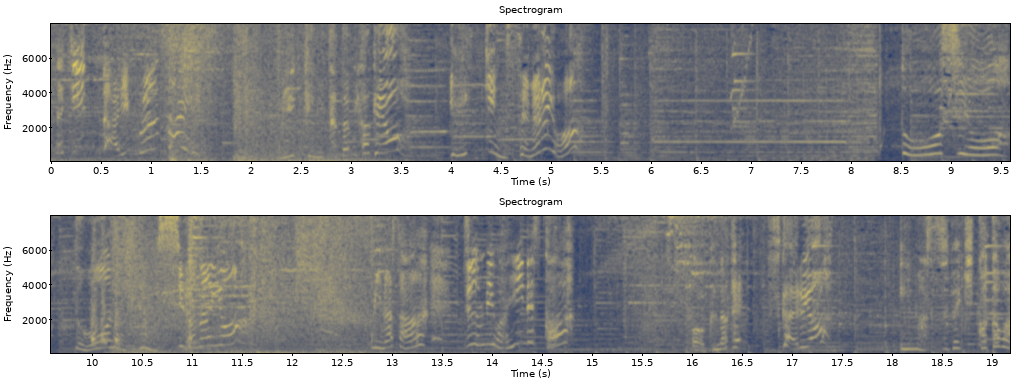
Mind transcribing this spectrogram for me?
擲大粉砕一気に畳みかけよ一気に攻めるよどうしよう。どうなっても知らないよ。皆さん準備はいいですか？う奥の手使えるよ。今すべきことは。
